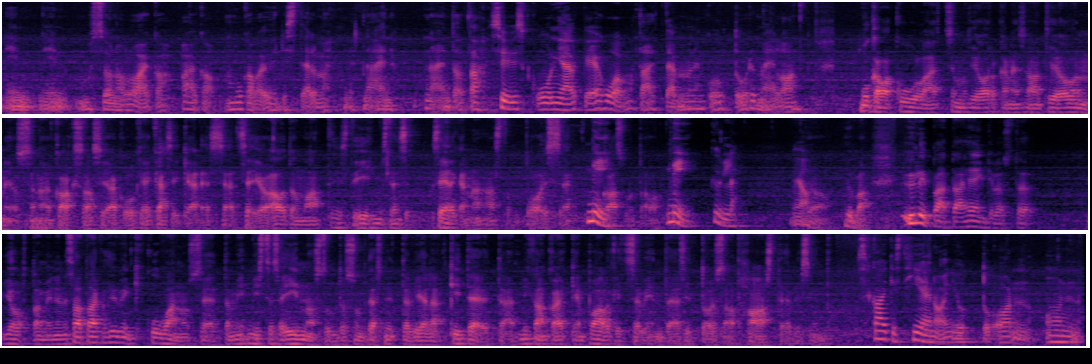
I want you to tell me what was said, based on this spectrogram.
Niin, niin musta se on ollut aika, aika mukava yhdistelmä nyt näin näin tota, syyskuun jälkeen huomata, että tämmöinen kulttuuri meillä on. Mukava kuulla, että semmoisia organisaatio on, jossa noin kaksi asiaa kulkee käsi kädessä, että se ei ole automaattisesti ihmisten selkänahasta pois se niin. kasvun. Niin, kyllä. Joo. Joo, hyvä. Ylipäätään henkilöstö johtaminen, sä oot aika hyvinkin kuvannut se, että mistä se innostuu, jos sun pitäisi nyt vielä kiteyttää, että mikä on kaikkein palkitsevinta ja sitten toisaalta haasteellisinta. Se kaikista hienoin juttu on, on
